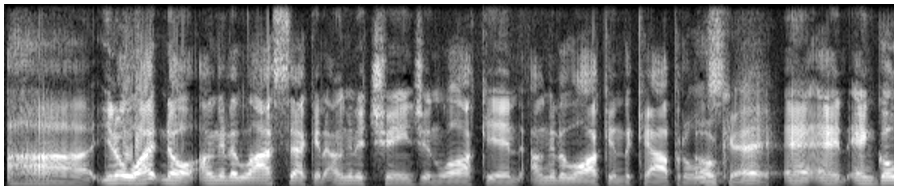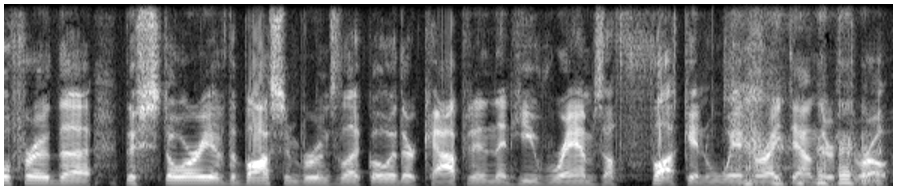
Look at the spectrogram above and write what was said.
uh, you know what? No, I'm gonna last second. I'm gonna change and lock in. I'm gonna lock in the Capitals. Okay. And, and and go for the the story of the Boston Bruins let go of their captain and then he rams a fucking win right down their throat.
